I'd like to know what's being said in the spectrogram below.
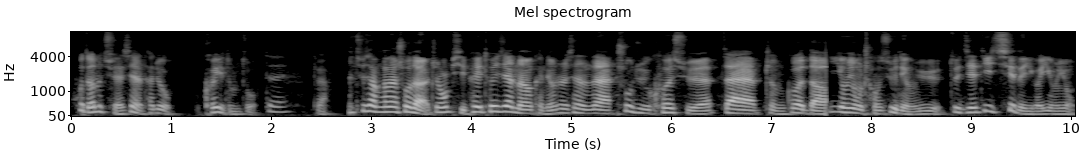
获得了权限，他就可以这么做。对，对啊，就像刚才说的，这种匹配推荐呢，肯定是现在数据科学在整个的应用程序领域最接地气的一个应用。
